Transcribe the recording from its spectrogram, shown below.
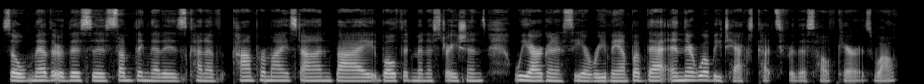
So, whether this is something that is kind of compromised on by both administrations, we are going to see a revamp of that. And there will be tax cuts for this health care as well.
